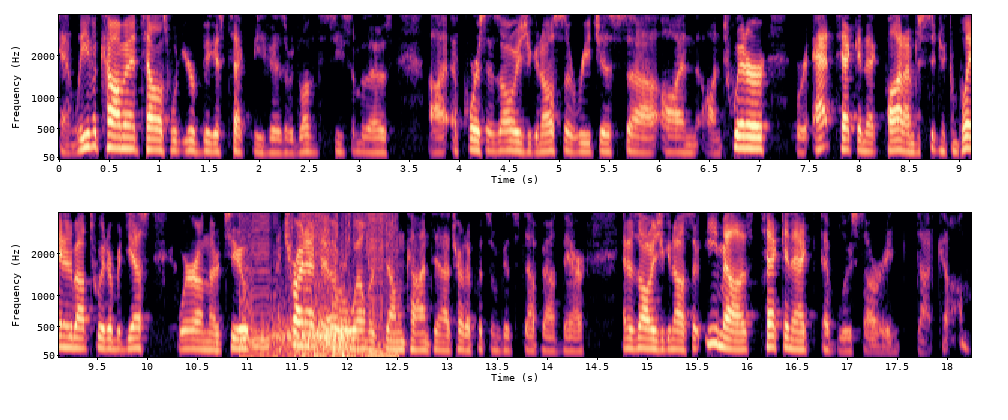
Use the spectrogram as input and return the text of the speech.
and leave a comment. Tell us what your biggest tech beef is. We'd love to see some of those. Uh, of course, as always, you can also reach us uh, on on Twitter. We're at TEConnect Pod. I'm just sitting here complaining about Twitter, but yes, we're on there too. I try not to overwhelm with dumb content. I try to put some good stuff out there. And as always, you can also email us TEConnect at bluestarinc.com.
